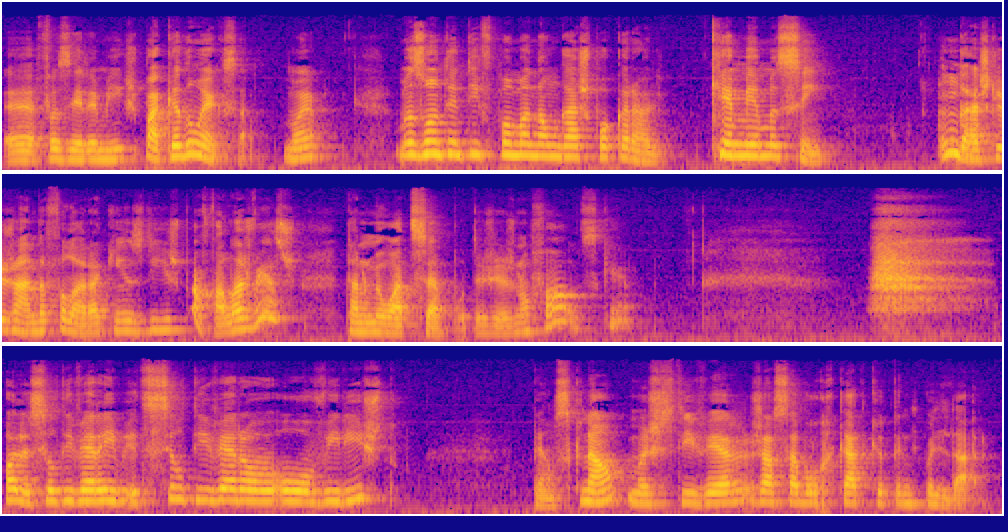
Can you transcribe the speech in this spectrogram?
uh, fazer amigos. Pá, cada um é que sabe, não é? Mas ontem tive para mandar um gajo para o caralho, que é mesmo assim. Um gajo que eu já ando a falar há 15 dias, pá, fala às vezes, está no meu WhatsApp, outras vezes não falo, sequer. Olha, se ele tiver, se ele tiver a, a ouvir isto, Penso que não, mas se tiver, já sabe o recado que eu tenho para lhe dar.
